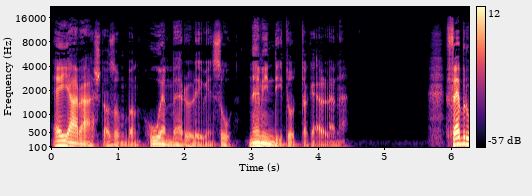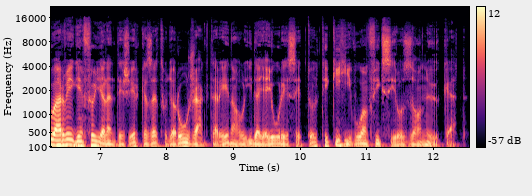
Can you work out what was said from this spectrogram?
eljárást azonban hóemberről lévén szó nem indítottak ellene. Február végén följelentés érkezett, hogy a Rózsák terén, ahol ideje jó részét tölti, kihívóan fixírozza a nőket.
